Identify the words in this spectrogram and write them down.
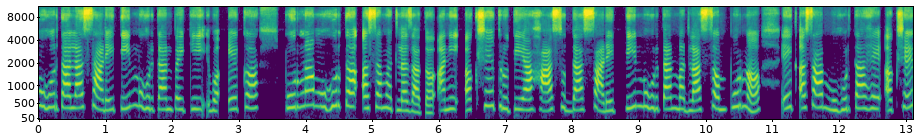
मुहूर्ताला साडेतीन मुहूर्तांपैकी व एक पूर्ण मुहूर्त असं म्हटलं जातं. आणि अक्षय तृतीया हा सुद्धा साडे तीन मुहूर्तांमधला संपूर्ण एक असा मुहूर्त आहे. अक्षय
